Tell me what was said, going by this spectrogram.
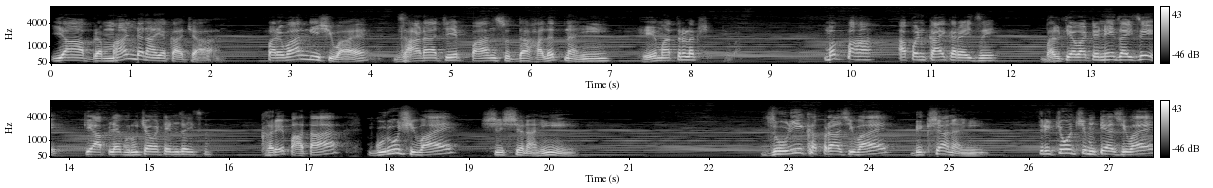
या ब्रह्मांड नायकाच्या परवानगीशिवाय झाडाचे पान सुद्धा हालत नाही हे मात्र लक्षात ठेवा. मग पहा आपण काय करायचे? भलत्या वाटेने जायचे की आपल्या गुरुच्या वाटेने जायचं? खरे पाहता गुरु शिवाय शिष्य नाही. झोळी खपराशिवाय भिक्षा नाही. त्रिचूळ चिमट्याशिवाय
